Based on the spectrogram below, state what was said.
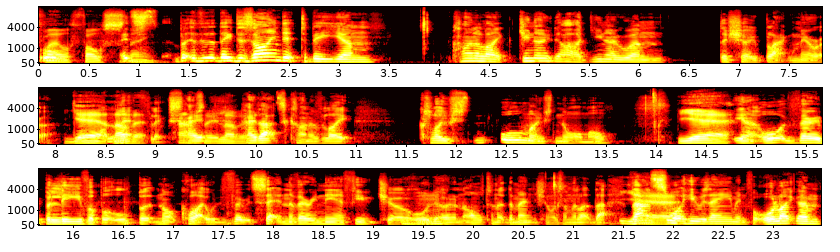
Well, false It's thing. but they designed it to be um, kind of like. Do you know? Ah, do you know um, the show Black Mirror? Yeah, I on love Netflix. it. How- Absolutely love it. How that's kind of like close, almost normal. yeah, You know, or very believable, but not quite. Very set in the very near future, or, or an alternate dimension, or something like that. Yeah. That's Mm-hmm. What he was aiming for. Or like um,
